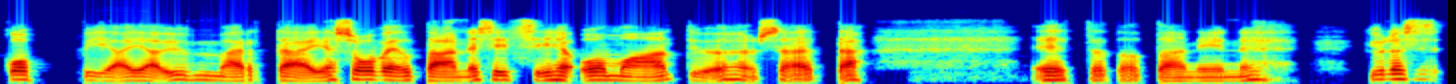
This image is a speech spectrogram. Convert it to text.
koppia ja ymmärtää ja soveltaa ne sitten siihen omaan työhönsä, että, että tota niin, kyllä, siis,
